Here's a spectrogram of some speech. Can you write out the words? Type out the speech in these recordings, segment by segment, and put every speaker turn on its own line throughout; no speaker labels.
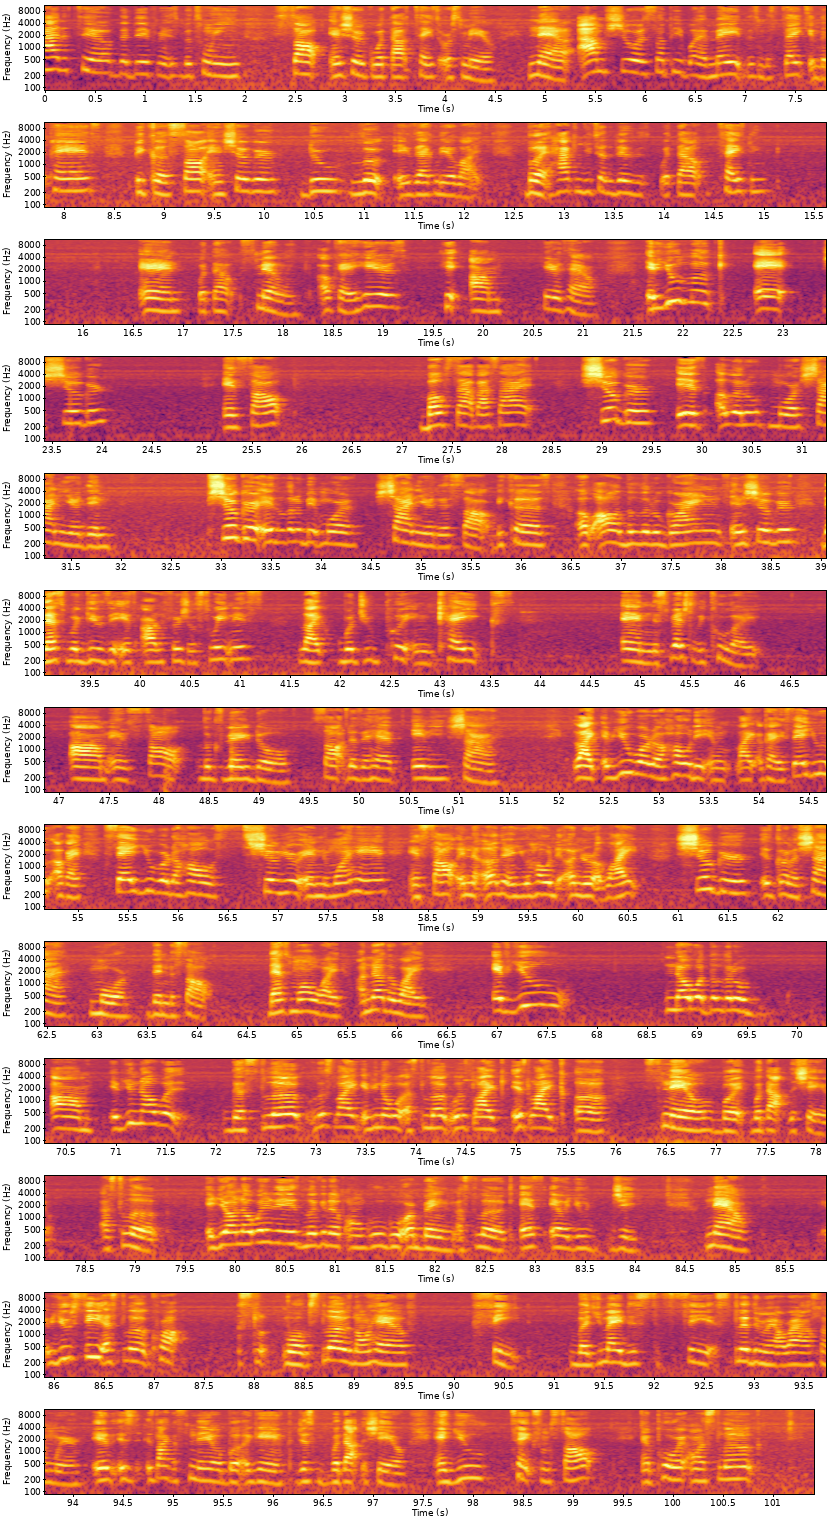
how to tell the difference between salt and sugar without taste or smell. Now, I'm sure some people have made this mistake in the past because salt and sugar do look exactly alike. But how can you tell the difference without tasting and without smelling? Okay, here's um here's how. If you look at sugar and salt both side by side, sugar is a little more shinier than sugar is a little bit more shinier than salt because of all the little grains in sugar. That's what gives it its artificial sweetness, like what you put in cakes and especially Kool-Aid. Um, and salt looks very dull. Salt doesn't have any shine. Like if you were to hold it and like okay, say you okay, say you were to hold sugar in one hand and salt in the other, and you hold it under a light sugar is gonna shine more than the salt. That's one way. Another way, if you know what the little um if you know what the slug looks like, if you know what a slug looks like, it's like a snail but without the shell. A slug. If you don't know what it is, look it up on Google or Bing. A slug. S L U G. Now, if you see a slug crop, sl- well, slugs don't have feet but you may just see it slithering around somewhere. It, it's, it's like a snail, but again, just without the shell. And you take some salt and pour it on a slug.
